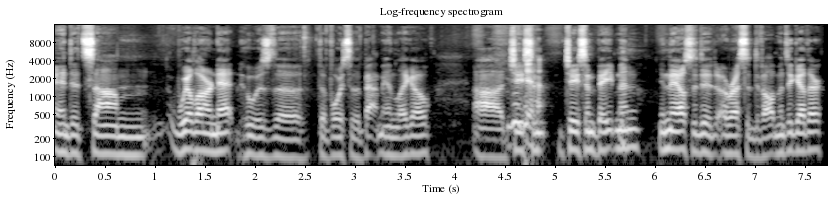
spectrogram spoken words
and it's um, Will Arnett, who was the the voice of the Batman Lego, uh, Jason Yeah. Jason Bateman, and they also did Arrested Development together,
